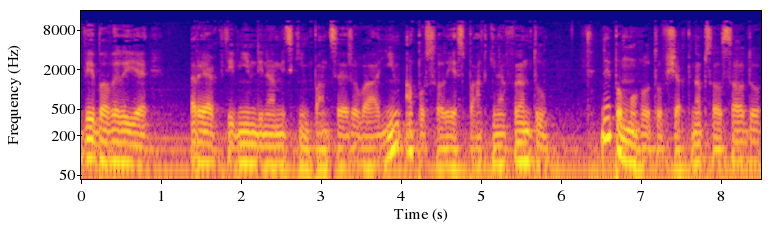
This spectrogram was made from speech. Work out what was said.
vybavili je reaktivním dynamickým pancéřováním a poslali je zpátky na frontu. Nepomohlo to však, napsal Saldo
